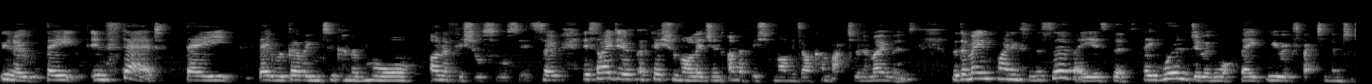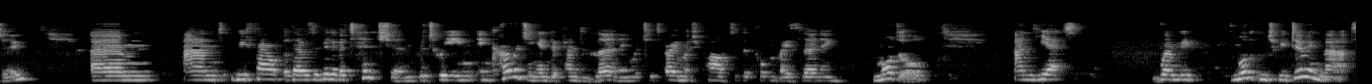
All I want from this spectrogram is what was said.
you know they instead they they were going to kind of more unofficial sources. So this idea of official knowledge and unofficial knowledge, I'll come back to in a moment. But the main findings from the survey is that they weren't doing what they we were expecting them to do. Um, and we found that there was a bit of a tension between encouraging independent learning, which is very much part of the problem-based learning model, and yet when we want them to be doing that,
